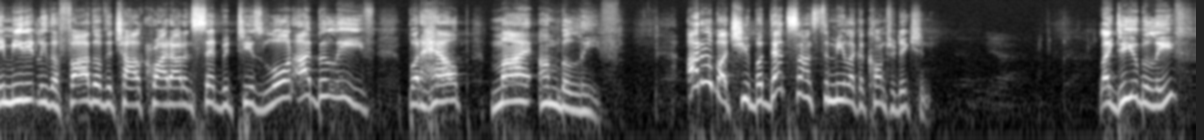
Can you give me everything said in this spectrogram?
immediately the father of the child cried out and said with tears, Lord, I believe, but help my unbelief. I don't know about you, but that sounds to me like a contradiction. Like, do you believe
